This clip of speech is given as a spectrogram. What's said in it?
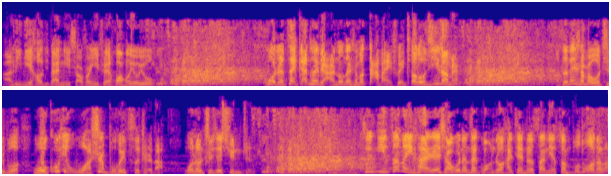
啊，离地好几百米，小风一吹，晃晃悠悠。或者再干脆点弄在什么大摆锤跳楼机上面，在那上面我直播，我估计我是不会辞职的，我能直接殉职。所以你这么一看，人小姑娘在广州还坚持了三年，算不错的了。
